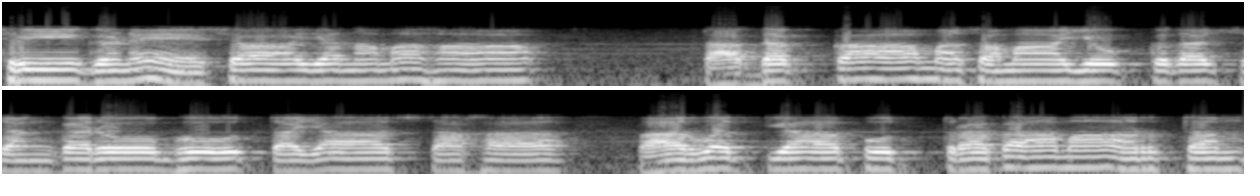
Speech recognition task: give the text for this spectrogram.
श्रीगणेशाय नमः। ततः कामसमायुक्तशङ्करो भूतया सह पार्वत्या पुत्रकामार्थं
